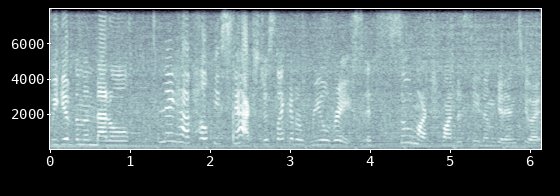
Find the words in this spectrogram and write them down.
we give them a medal and they have healthy snacks just like at a real race. It's so much fun to see them get into it.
